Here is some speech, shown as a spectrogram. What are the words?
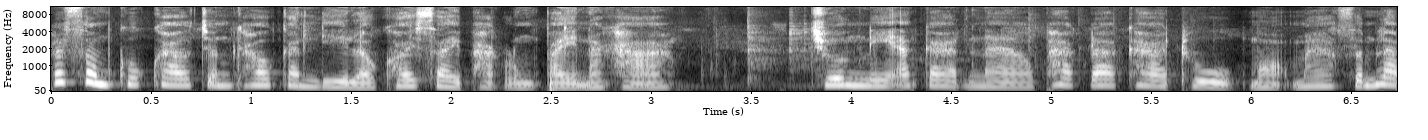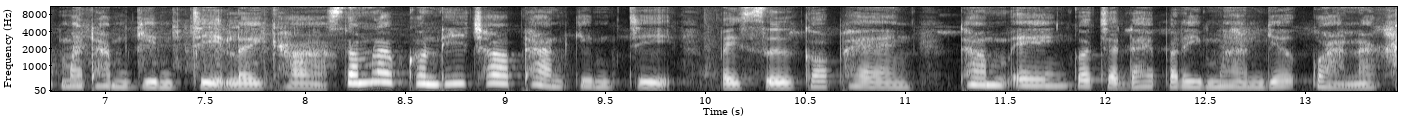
ผสมคลุกเคล้าจนเข้ากันดีแล้วค่อยใส่ผักลงไปนะคะ ช่วงนี้อากาศหนาวผักราคาถูกเหมาะมากสำหรับมาทำกิมจิเลยค่ะสำหรับคนที่ชอบทานกิมจิ ไปซื้อก็แพงทำเองก็จะได้ปริมาณเยอะกว่านะค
